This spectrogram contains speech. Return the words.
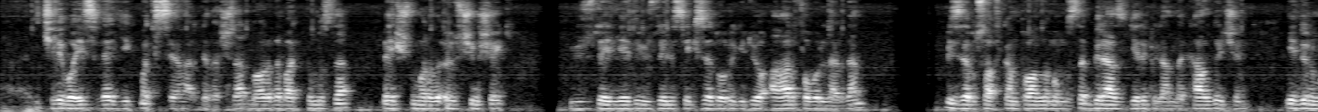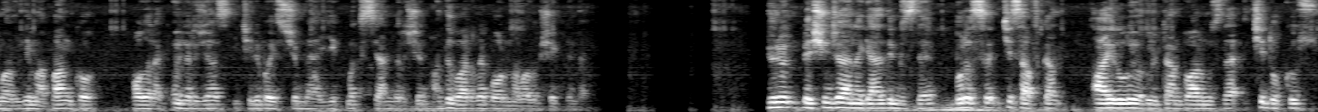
Ee, İkili bahis ve yıkmak isteyen arkadaşlar. Bu arada baktığımızda 5 numaralı Öz Şimşek %57, %58'e doğru gidiyor ağır favorilerden. Biz de bu safkan puanlamamızda biraz geri planda kaldığı için 7 numaralı Lima Banco olarak önereceğiz. İkili bahis için veya yıkmak isteyenler için adı var ve Bornavalı şeklinde. Günün 5. ayına geldiğimizde burası iki safkan ayrılıyor bülten puanımızda. 2-9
